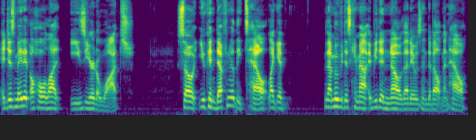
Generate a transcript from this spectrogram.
It just made it a whole lot easier to watch so you can definitely tell, like if that movie just came out, if you didn't know that it was in development hell,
